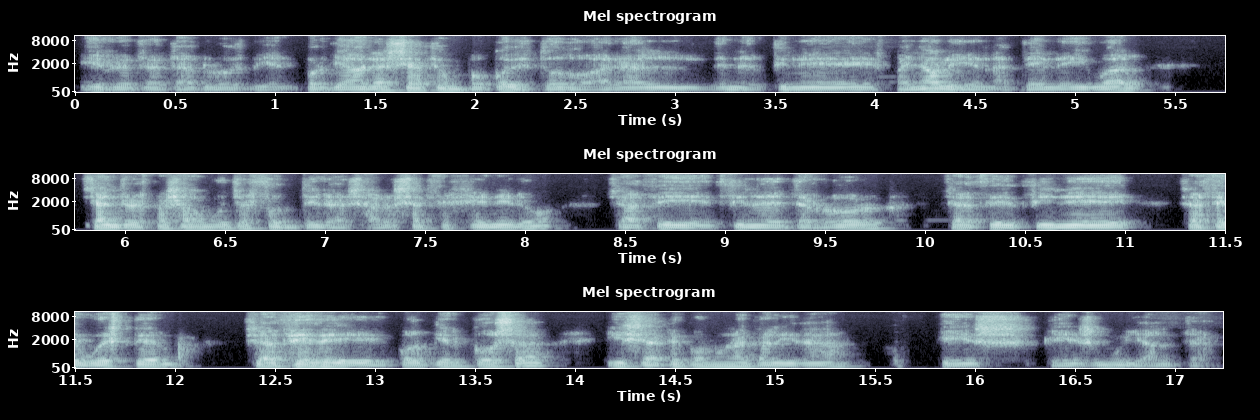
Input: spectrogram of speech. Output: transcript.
y retratarlos bien, porque ahora se hace un poco de todo, ahora en el cine español y en la tele igual se han traspasado muchas fronteras, ahora se hace género, se hace cine de terror, se hace cine, se hace western, se hace de cualquier cosa y se hace con una calidad que es, que es muy alta.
